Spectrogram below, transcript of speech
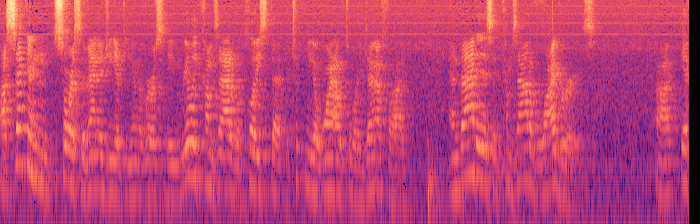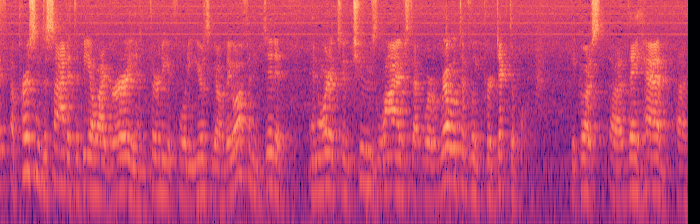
A second source of energy at the university really comes out of a place that it took me a while to identify, and that is it comes out of libraries. Uh, if a person decided to be a librarian 30 or 40 years ago, they often did it in order to choose lives that were relatively predictable because uh, they had uh,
